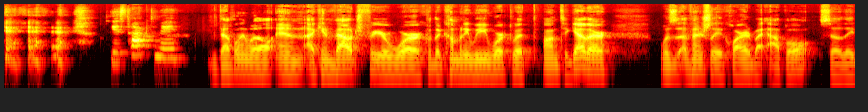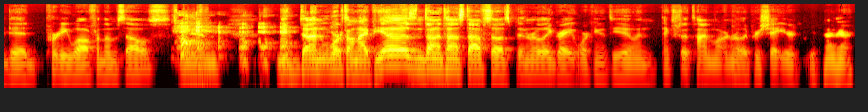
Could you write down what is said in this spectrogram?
please talk to me. Definitely will. And I can vouch for your work with the company we worked with on together was eventually acquired by Apple. So they did pretty well for themselves. And you've done worked on IPOs and done a ton of stuff. So it's been really great working with you. And thanks for the time, Lauren. Really appreciate your, your time here.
